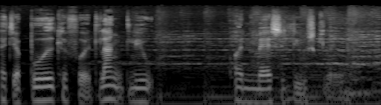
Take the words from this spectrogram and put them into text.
at jeg både kan få et langt liv og en masse livsglæde.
